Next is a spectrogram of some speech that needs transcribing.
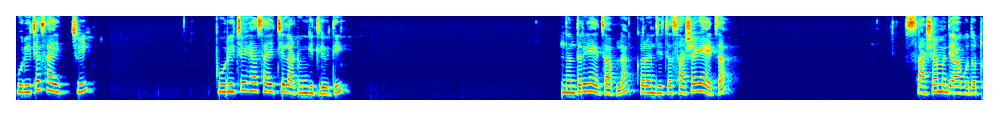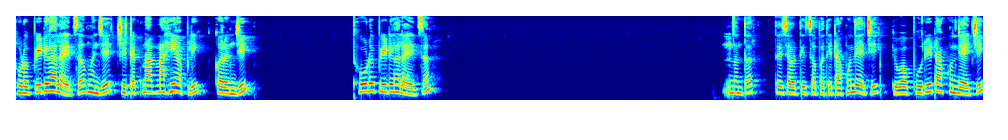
पुरीच्या साईजची पुरीच्या ह्या साईजची लाटून घेतली होती. नंतर घ्यायचा आपला करंजीचा साशा घ्यायचा. साशामध्ये अगोदर थोडं पीठ घालायचं म्हणजे चिटकणार नाही आपली करंजी. थोडं पीठ घालायचं. नंतर त्याच्यावरती चपाती टाकून द्यायची किंवा पुरी टाकून द्यायची.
